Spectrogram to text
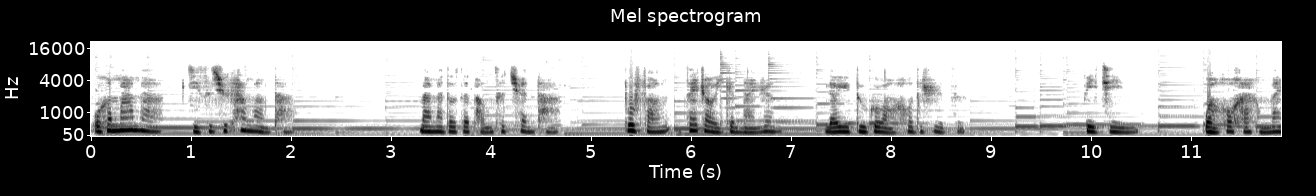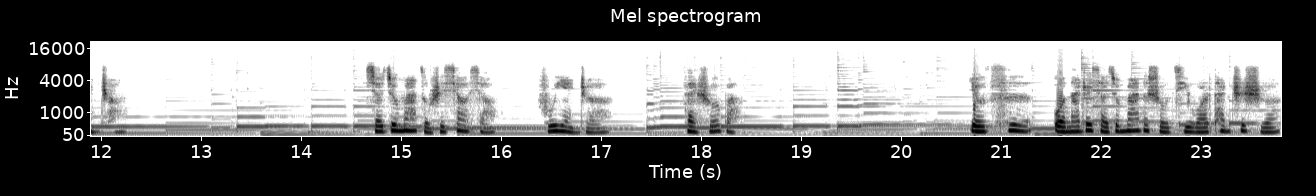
我和妈妈几次去看望她，妈妈都在旁侧劝她，不妨再找一个男人，聊以度过往后的日子。毕竟，往后还很漫长。小舅妈总是笑笑，敷衍着，再说吧。有次我拿着小舅妈的手机玩贪吃蛇，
